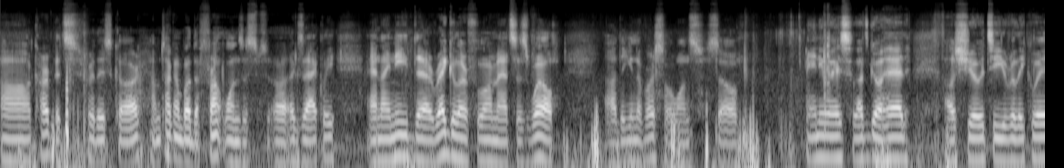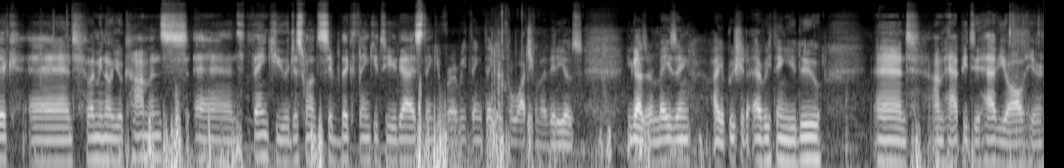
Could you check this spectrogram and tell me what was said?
uh, carpets for this car. I'm talking about the front ones uh, exactly. And I need the regular floor mats as well uh, the universal ones. So anyways let's go ahead. I'll show it to you really quick and let me know your comments. And thank you. Just want to say big thank you to you guys. Thank you for everything. Thank you for watching my videos. You guys are amazing. I appreciate everything you do. And i'm happy to have you all here.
